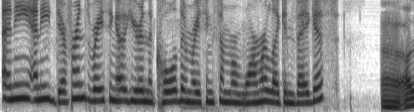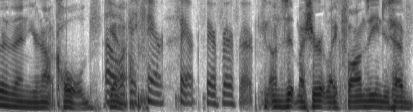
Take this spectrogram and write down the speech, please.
Any any difference racing out here in the cold than racing somewhere warmer like in Vegas? Uh, other than you're not cold, Oh, yeah, okay, fair, fair, fair, fair, fair. I can unzip my shirt like Fonzie and just have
